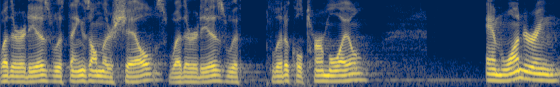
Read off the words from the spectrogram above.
whether it is with things on their shelves, whether it is with political turmoil, and wondering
